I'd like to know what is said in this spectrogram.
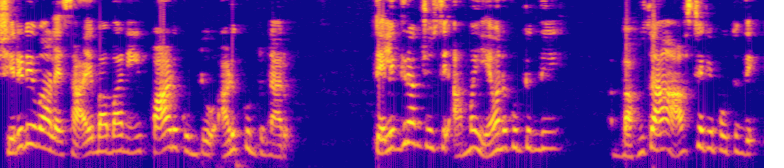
షిరిడివాలే సాయిబాబాని పాడుకుంటూ అడుక్కుంటున్నారు. టెలిగ్రామ్ చూసి అమ్మ ఏమనుకుంటుంది? బహుశా ఆశ్చర్యపోతుంది.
